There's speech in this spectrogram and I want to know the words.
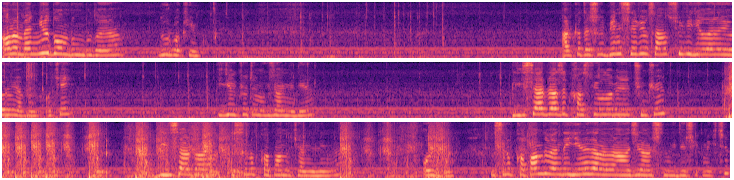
Anam ben niye dondum burada ya? Dur bakayım. Arkadaşlar beni seviyorsanız şu videolara yorum yapın. Okey? Video kötü mü güzel mi diye. Bilgisayar birazcık kasıyor olabilir çünkü. Bilgisayar daha ısınıp kapandı kendiliğinden. O yüzden. Isınıp kapandı ben de yeniden hemen acil açtım video çekmek için.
